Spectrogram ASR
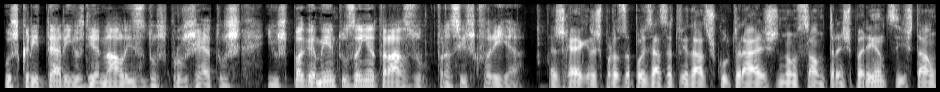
os critérios de análise dos projetos e os pagamentos em atraso. Francisco Faria. As regras para os apoios às atividades culturais não são transparentes e estão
